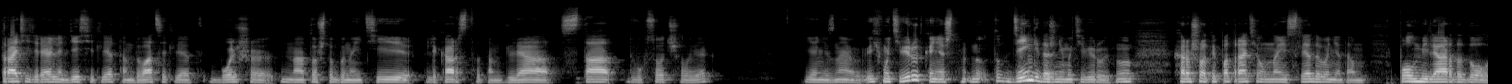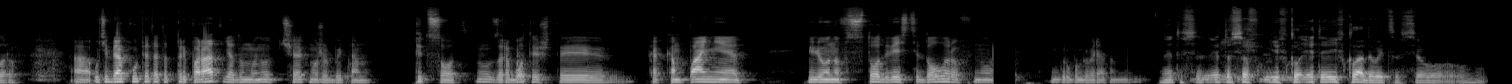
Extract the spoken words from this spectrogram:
тратить реально 10 лет, там 20 лет больше на то, чтобы найти лекарство там для 100-200 человек. Я не знаю, их мотивирует, конечно, но тут деньги даже не мотивируют. Ну, хорошо, ты потратил на исследование там полмиллиарда долларов. А, у тебя купят этот препарат, я думаю, ну, человек может быть там 500. Ну, заработаешь ты как компания миллионов 100-200 долларов, ну, грубо говоря, там... Но это все, это все и, вкла- это и вкладывается все в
